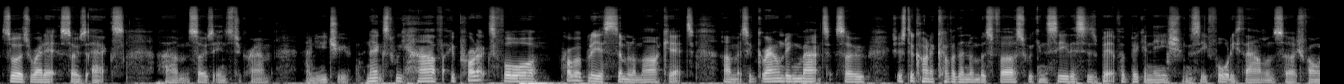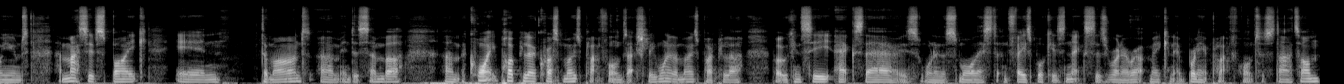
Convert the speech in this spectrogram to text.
So is Reddit, so is X, um, so is Instagram and YouTube. Next, we have a product for probably a similar market. Um, it's a grounding mat. So just to kind of cover the numbers first, we can see this is a bit of a bigger niche. We can see 40,000 search volumes, a massive spike in demand um, in December. Um, quite popular across most platforms, actually, one of the most popular. But we can see X there is one of the smallest, and Facebook is next as runner up, making it a brilliant platform to start on.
